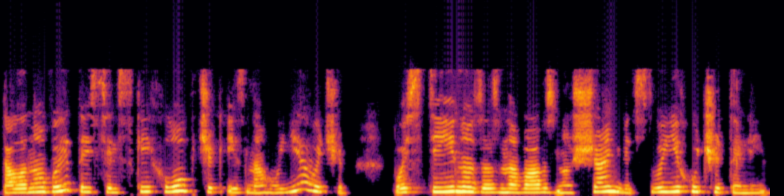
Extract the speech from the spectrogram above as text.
Талановитий сільський хлопчик із Нагуєвичів постійно зазнавав знущань від своїх учителів,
